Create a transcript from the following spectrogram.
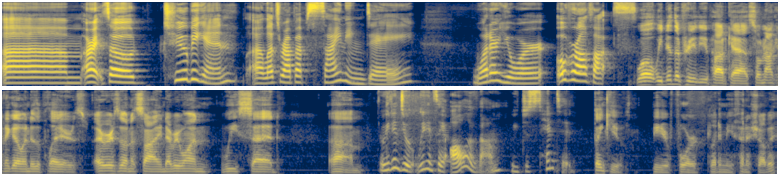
Um. All right. So to begin, uh, let's wrap up signing day. What are your overall thoughts? Well, we did the preview podcast, so I'm not going to go into the players. Arizona signed everyone we said. Um, We didn't do. We didn't say all of them. We just hinted. thank you, Beer, for letting me finish, Shelby.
